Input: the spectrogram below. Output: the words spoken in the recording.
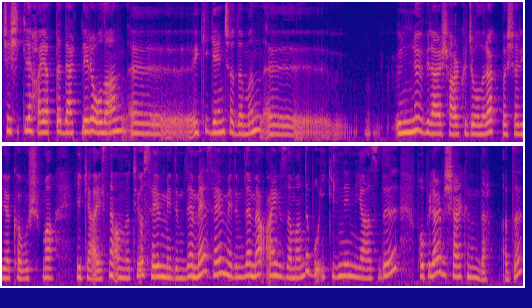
çeşitli hayatta dertleri olan e, iki genç adamın e, ünlü birer şarkıcı olarak başarıya kavuşma hikayesini anlatıyor. Sevmedim deme, sevmedim deme aynı zamanda bu ikilinin yazdığı popüler bir şarkının da adı.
